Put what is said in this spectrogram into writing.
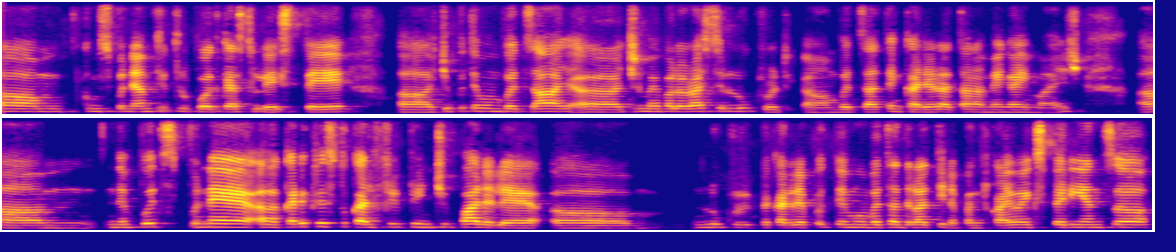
um, cum spuneam, titlul podcastului este Uh, ce putem învăța, uh, cele mai valoroase lucruri uh, învățate în cariera ta la Mega Image. Um, ne poți spune care crezi tu că ar fi principalele lucruri pe care le putem învăța de la tine, pentru că ai o experiență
